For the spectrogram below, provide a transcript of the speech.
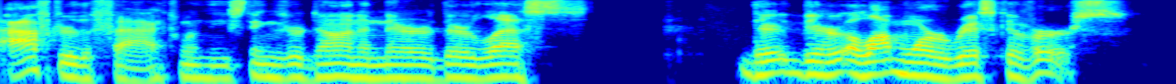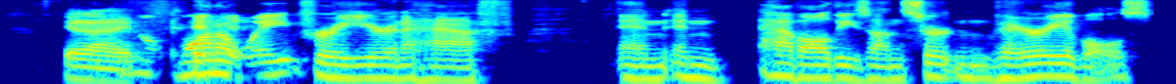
after the fact when these things are done and they're they're less they're they're a lot more risk averse Yeah, don't want to wait for a year and a half and and have all these uncertain variables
